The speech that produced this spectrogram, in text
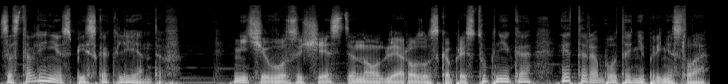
составление списка клиентов. Ничего существенного для розыска преступника эта работа не принесла.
